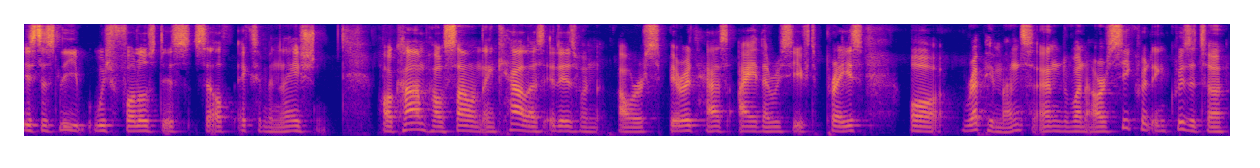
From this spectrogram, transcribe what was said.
is the sleep which follows this self examination. How calm, how sound, and careless it is when our spirit has either received praise or reprimand, and when our secret inquisitor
